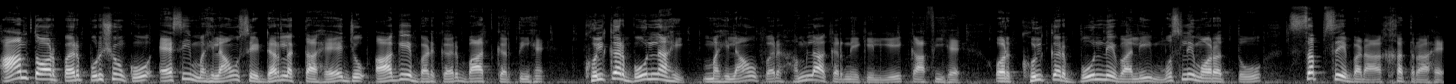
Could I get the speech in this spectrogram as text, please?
आमतौर पर पुरुषों को ऐसी महिलाओं से डर लगता है जो आगे बढ़कर बात करती हैं। खुलकर बोलना ही महिलाओं पर हमला करने के लिए काफ़ी है और खुलकर बोलने वाली मुस्लिम औरत तो सबसे बड़ा खतरा है।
